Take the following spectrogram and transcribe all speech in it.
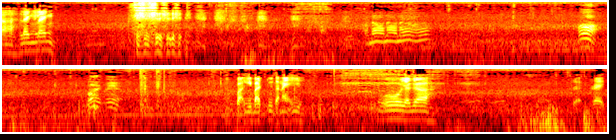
Ya, leng leng. Ano, ano, ano, ano. Oh. Baik ni. Nampak lagi batu tak naik lagi. Oh, jaga. Break, break.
